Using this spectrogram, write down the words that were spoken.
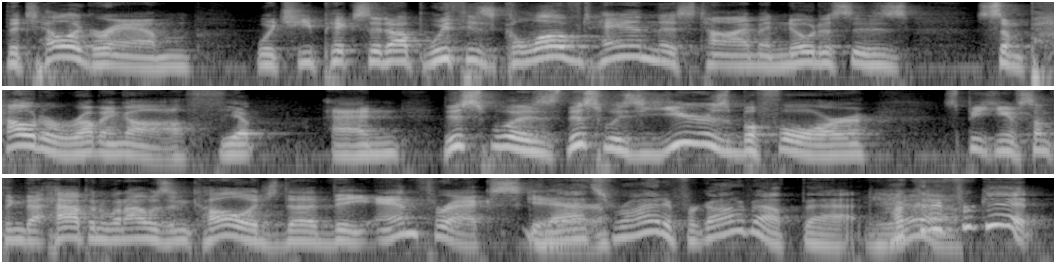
the telegram, which he picks it up with his gloved hand this time, and notices some powder rubbing off. Yep. And this was this was years before. Speaking of something that happened when I was in college, the the anthrax scare. that's right. I forgot about that. How could I Yeah. forget?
